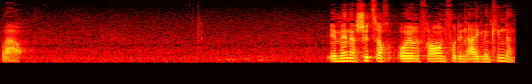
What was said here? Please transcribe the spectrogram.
Wow. Ihr Männer, schützt auch eure Frauen vor den eigenen Kindern.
